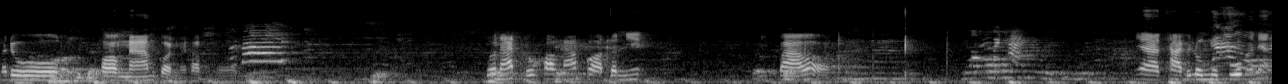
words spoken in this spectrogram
มาดูคลองน้ำก่อนนะครับโดนัทดูคลองน้ำก่อนตอนนี้ มีปลาเปล่าเนี่ยถ่ายไปลงยูทูบแล้วเนี่ย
